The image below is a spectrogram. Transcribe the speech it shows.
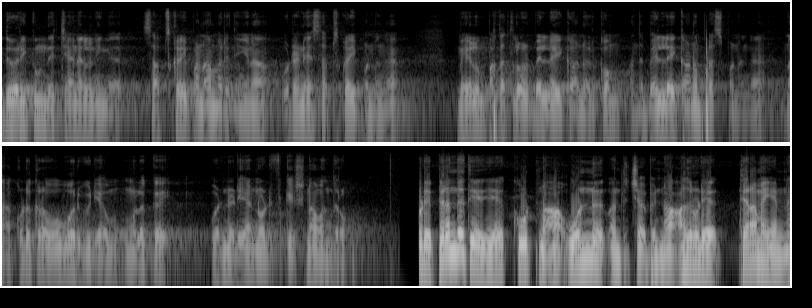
இது வரைக்கும் இந்த சேனலை நீங்கள் சப்ஸ்கிரைப் பண்ணாமல் இருந்தீங்கன்னா உடனே சப்ஸ்கிரைப் பண்ணுங்கள் மேலும் பக்கத்தில் ஒரு பெல் ஐக்கான் இருக்கும். அந்த பெல் ஐக்கானும் ப்ரெஸ் பண்ணுங்கள் நான் கொடுக்குற ஒவ்வொரு வீடியோவும் உங்களுக்கு உடனடியாக நோட்டிஃபிகேஷனாக வந்துடும் உங்களுடைய பிறந்த தேதியை கூட்டினா ஒன்று வந்துச்சு அப்படின்னா அதனுடைய திறமை என்ன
